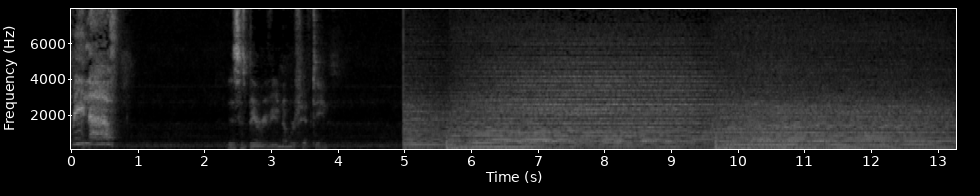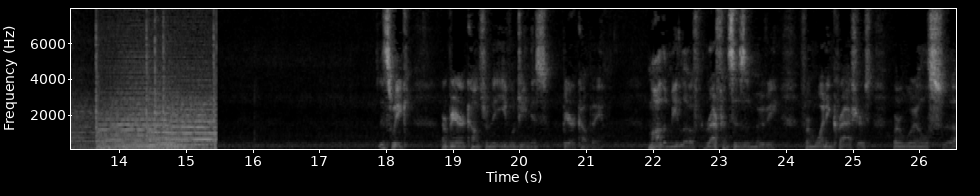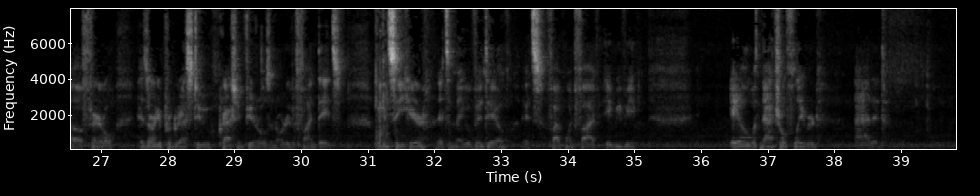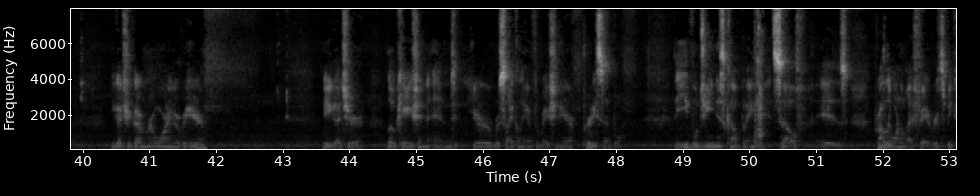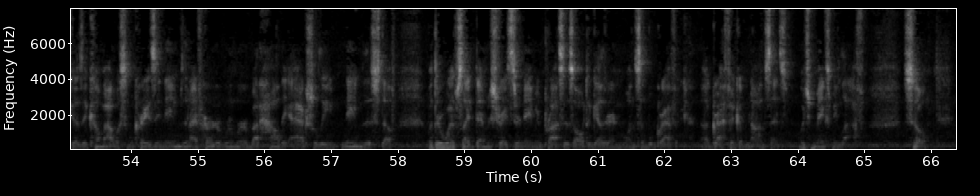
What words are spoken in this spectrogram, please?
the meatloaf. This is beer review number 15. This week, our beer comes from the Evil Genius Beer Company. Ma the Meatloaf references the movie from Wedding Crashers, where Will uh, Ferrell has already progressed to crashing funerals in order to find dates. We can see here it's a mango vit ale. It's 5.5 ABV. Ale with natural flavored added. You got your government warning over here. You got your location and your recycling information here. Pretty simple. The Evil Genius Company itself is probably one of my favorites because they come out with some crazy names, and I've heard a rumor about how they actually name this stuff. But their website demonstrates their naming process altogether in one simple graphic, a graphic of nonsense, which makes me laugh. So,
